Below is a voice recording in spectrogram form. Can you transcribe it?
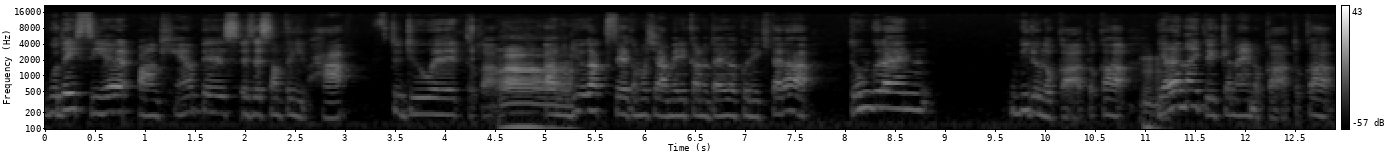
will they see it on campus? Is it something you have to do it とかあの Ah. 留学生がもしアメリカの大学に来たらどんぐらい見るのかとか、やらないといけないのかとか、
